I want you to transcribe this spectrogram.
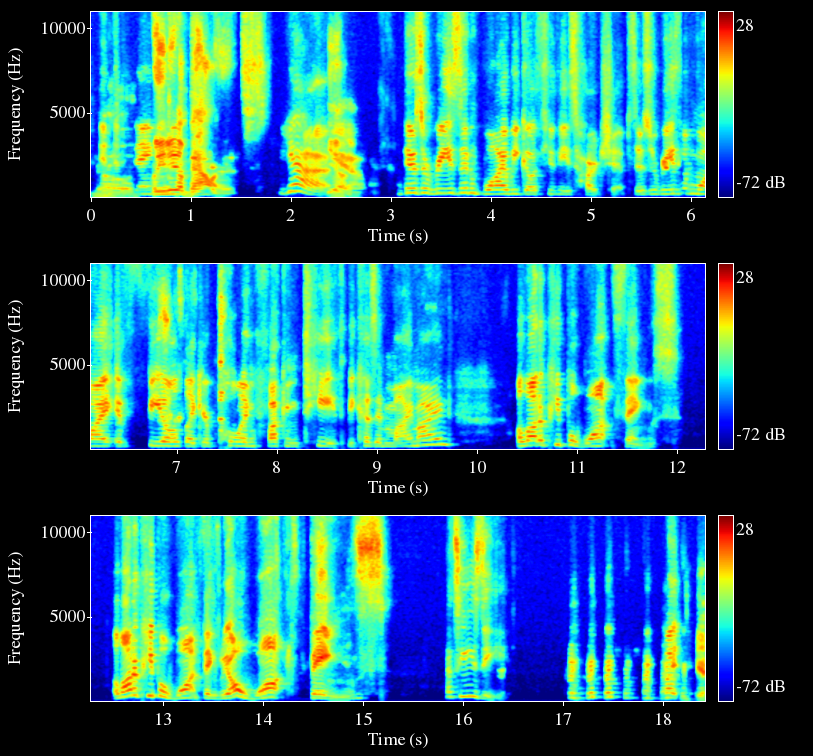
no. into things. Well, you need a balance. Yeah. Yeah. There's a reason why we go through these hardships. There's a reason why it feels like you're pulling fucking teeth because in my mind, a lot of people want things. A lot of people want things. We all want things. That's easy. but yeah.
